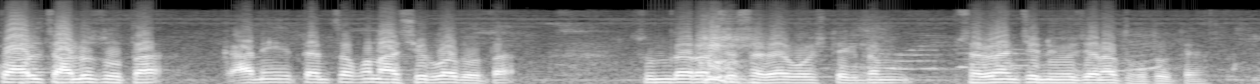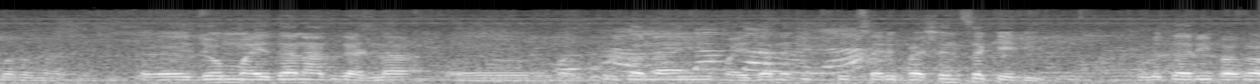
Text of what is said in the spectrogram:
कॉल चालूच होता आणि त्यांचा पण आशीर्वाद होता. सुंदर अशा सगळ्या गोष्टी एकदम सगळ्यांच्या नियोजनात होत होत्या. बरोबर जो मैदान आज घडला भरपूर मैदानाची खूप सारी प्रशंसा केली. कुठेतरी बघा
